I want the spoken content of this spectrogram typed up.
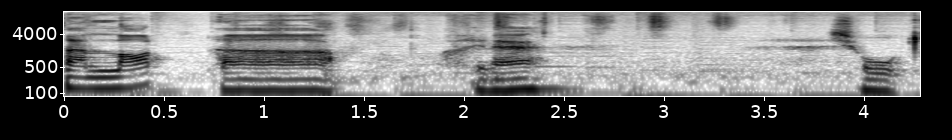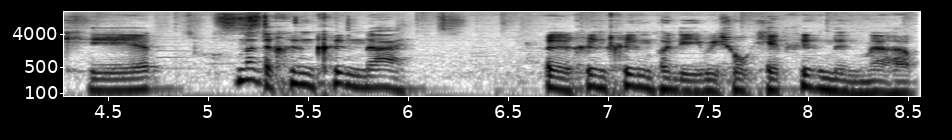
สล็อตเอ่ออะไรนะ โชว์เคส น่าจะครึ่งครึ่งได้ เออ ครึ่งครึ่งพอดีมีโชว์เคสครึ่งหนึ่งนะครับ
